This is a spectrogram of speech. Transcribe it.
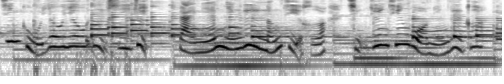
今古悠悠日西坠，百年明日能几何？请君听我明日歌。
